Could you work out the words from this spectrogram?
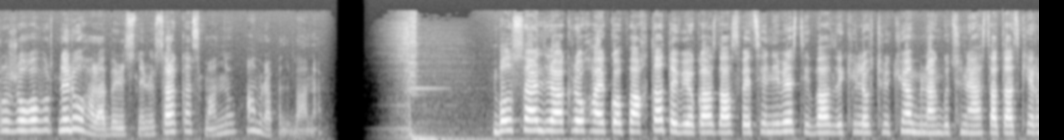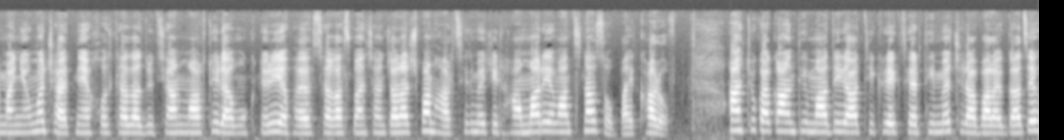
ռուս ժողովուրդներու հարաբերություններու սարկացմանն ու ամրապնդմանը։ Բոլսայել լրակրող Հայկո Պախտատը վիոգազդասվեցենի վեր ստիվազլի կիլով թրիքյոն բնանգություն է հաստատած կերմանյոմը չայտնի է խոսքազադության մարդու իրավունքների և հայոց սեղասպանչան ճանաչման հարցիր մեջ իր համար և անցնազով բայքարով։ Անչուկական ընդիմադիր աթիքրեք թերթի մեջ հրաբարագած է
